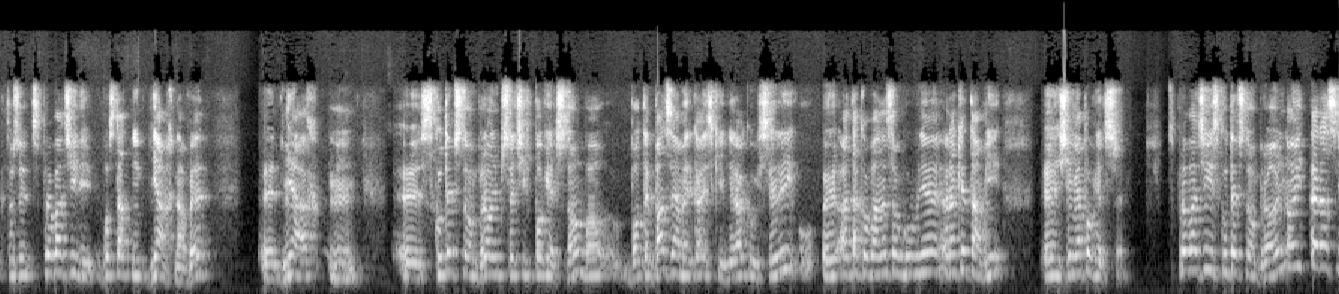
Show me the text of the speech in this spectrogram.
którzy sprowadzili w ostatnich dniach nawet, y, dniach mm, Y, skuteczną broń przeciwpowietrzną, bo, bo te bazy amerykańskie w Iraku i w Syrii atakowane są głównie rakietami ziemia-powietrze. Sprowadzili skuteczną broń, no i teraz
